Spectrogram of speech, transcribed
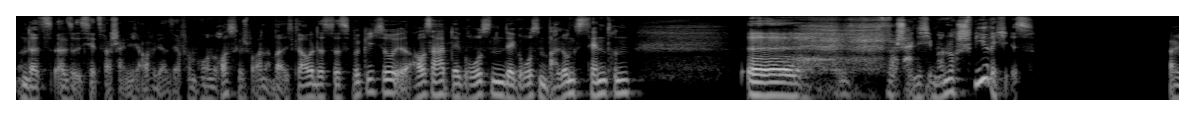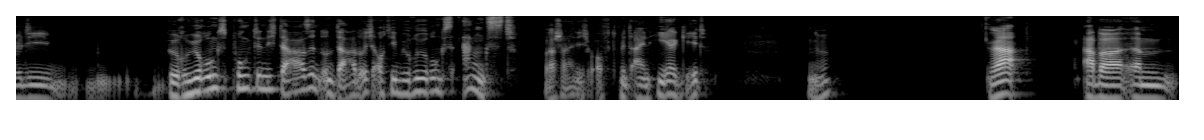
und das also ist jetzt wahrscheinlich auch wieder sehr vom hohen Ross gesprochen, aber ich glaube, dass das wirklich so außerhalb der großen, der großen Ballungszentren äh, wahrscheinlich immer noch schwierig ist. Weil die Berührungspunkte nicht da sind und dadurch auch die Berührungsangst wahrscheinlich oft mit einhergeht. Ne? ja, Aber ähm,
